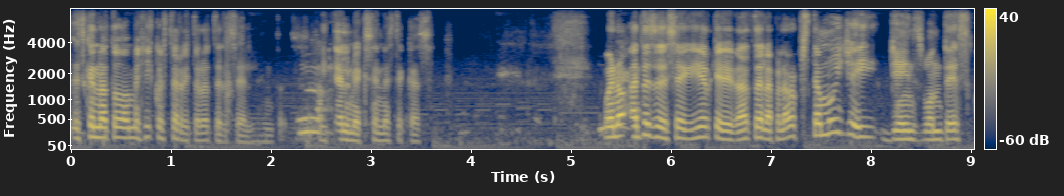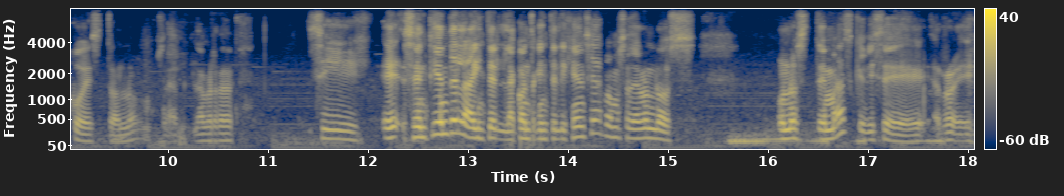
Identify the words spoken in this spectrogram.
Es que no todo México es territorio Telcel, entonces, y Telmex en este caso. Bueno, antes de seguir, que darte la palabra, pues está muy James Bondesco esto, ¿no? O sea, la verdad. Sí, eh, se entiende la, la, contrainteligencia. Vamos a ver unos, unos temas que dice eh,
